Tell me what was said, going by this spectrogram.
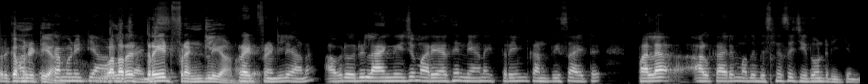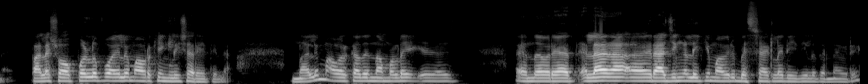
ഒരു കമ്മ്യൂണിറ്റിയാണ് കമ്മ്യൂണിറ്റിയാണ് വളരെ ട്രേഡ് ഫ്രണ്ട്ലിയാണ് ട്രേഡ് ഫ്രണ്ട്ലിയാണ് അവർ ഒരു ലാംഗ്വേജും അറിയാതെ തന്നെയാണ് ഇത്രയും കൺട്രീസ് ആയിട്ട് പല ആൾക്കാരും അത് ബിസിനസ് ചെയ്തുകൊണ്ടിരിക്കുന്നത്. പല ഷോപ്പുകളിൽ പോയാലും അവർക്ക് ഇംഗ്ലീഷ് അറിയത്തില്ല. എന്നാലും അവർക്കത് നമ്മളുടെ എന്താ പറയുക എല്ലാ രാജ്യങ്ങളിലേക്കും അവർ ബെസ്റ്റ് ആയിട്ടുള്ള രീതിയിൽ തന്നെ അവർ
